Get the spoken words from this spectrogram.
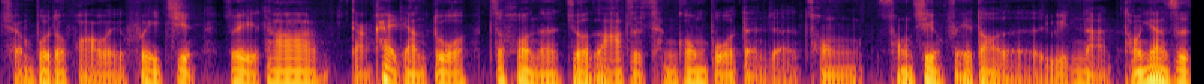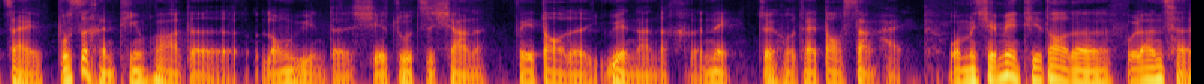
全部都化为灰烬，所以他感慨良多。之后呢，就拉着陈公博。等人从重庆飞到了云南，同样是在不是很听话的龙云的协助之下呢，飞到了越南的河内，最后再到上海。我们前面提到的胡兰成，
